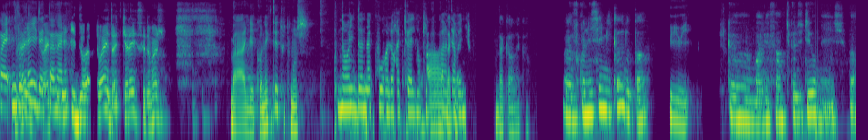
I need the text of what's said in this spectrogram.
Ouais, niveau veille, il doit être, pas mal. Il doit, ouais, il doit être calé, c'est dommage. Bah, il est connecté, Toutmos. Non, il donne un cours à l'heure actuelle, donc il ne peut ah, pas intervenir. D'accord, d'accord. Euh, vous connaissez Micode ou pas? Oui, oui. Parce que, il a fait un petit peu de vidéo, mais c'est pas,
